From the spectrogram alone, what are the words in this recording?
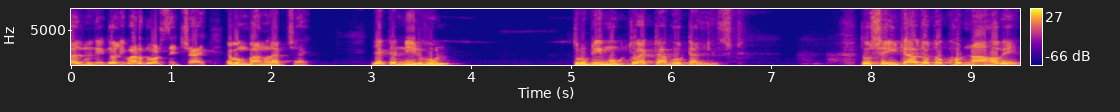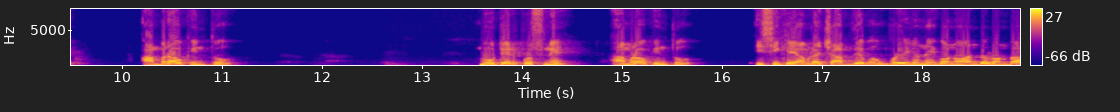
রাজনৈতিক দলই ভারতবর্ষের চায় এবং বাংলার চায়। যে একটা নির্ভুল ত্রুটি মুক্ত একটা ভোটার লিস্ট তো সেইটাও যতক্ষণ না হবে আমরাও কিন্তু ভোটের প্রশ্নে আমরাও কিন্তু ইসিকে আমরা চাপ দেব প্রয়োজনে গণ আন্দোলন বা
